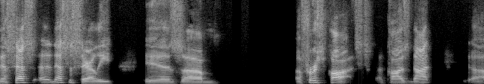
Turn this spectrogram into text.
necess- necessarily is um, a first cause, a cause not uh,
